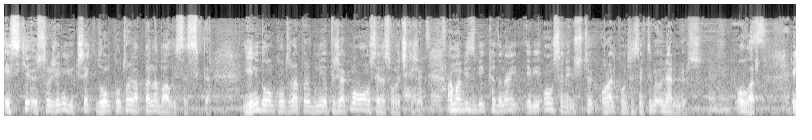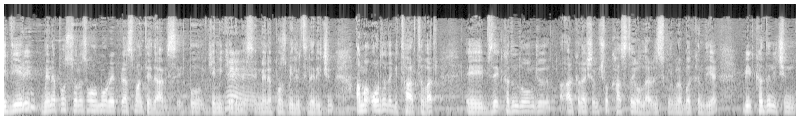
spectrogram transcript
eski östrojeni yüksek doğum kontrol haplarına bağlı istatistikler. Yeni doğum kontrol hapları bunu yapacak mı? O 10 sene sonra çıkacak. Ama biz bir kadına e, bir 10 sene üstü oral kontraseptifi önermiyoruz. O var. E diğeri menopoz sonrası hormon replasman tedavisi. Bu kemik erimesi, menopoz belirtileri için. Ama orada da bir tartı var. E, bize kadın doğumcu arkadaşlarım çok hasta yollar risk grubuna bakın diye. Bir kadın için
